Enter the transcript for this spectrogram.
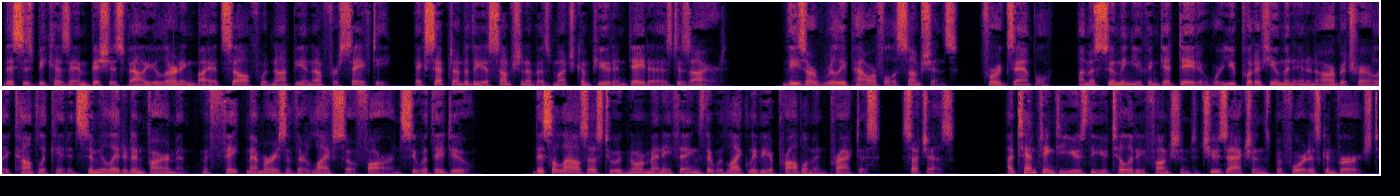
This is because ambitious value learning by itself would not be enough for safety, except under the assumption of as much compute and data as desired. These are really powerful assumptions. For example, I'm assuming you can get data where you put a human in an arbitrarily complicated simulated environment with fake memories of their life so far and see what they do. This allows us to ignore many things that would likely be a problem in practice, such as attempting to use the utility function to choose actions before it is converged,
